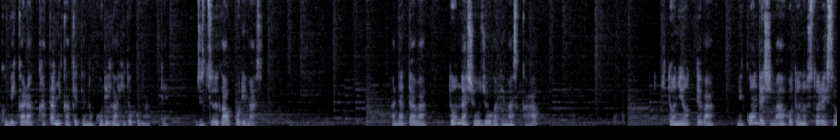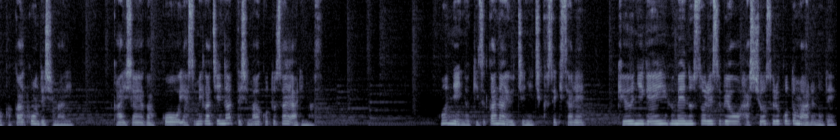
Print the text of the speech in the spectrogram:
首から肩にかけてのこりがひどくなって頭痛が起こります。あなたはどんな症状が出ますか？人によっては寝込んでしまうほどのストレスを抱え込んでしまい会社や学校を休みがちになってしまうことさえあります。本人の気づかないうちに蓄積され急に原因不明のストレス病を発症することもあるので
